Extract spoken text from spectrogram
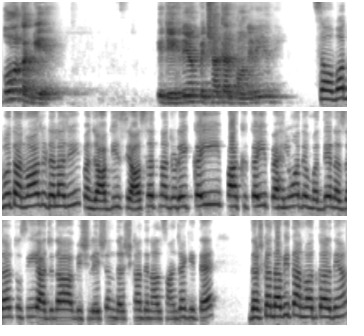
ਬਹੁਤ ਅੱਗੇ ਹੈ। ਇਹ ਦੇਖਦੇ ਹਾਂ ਪਿੱਛਾ ਕਰ ਪਾਉਂਦੇ ਨੇ ਜਾਂ ਨਹੀਂ। ਸੋ ਬਹੁਤ ਬਹੁਤ ਧੰਨਵਾਦ ਡੱਲਾ ਜੀ, ਪੰਜਾਬ ਦੀ ਸਿਆਸਤ ਨਾਲ ਜੁੜੇ ਕਈ ਪੱਖ, ਕਈ ਪਹਿਲੂਆਂ ਦੇ ਮੱਦੇਨਜ਼ਰ ਤੁਸੀਂ ਅੱਜ ਦਾ ਵਿਸ਼ਲੇਸ਼ਣ ਦਰਸ਼ਕਾਂ ਦੇ ਨਾਲ ਸਾਂਝਾ ਕੀਤਾ ਹੈ। ਦਰਸ਼ਕਾਂ ਦਾ ਵੀ ਧੰਨਵਾਦ ਕਰਦੇ ਹਾਂ,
